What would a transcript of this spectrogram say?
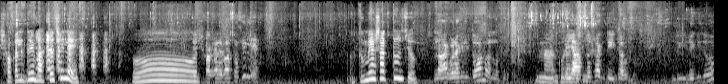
সকালে? তুমি বাচ্চা ছিলে? ও। সকালে বাচ্চা ছিলে? তুমিও শাক তুলছো? না গোড়া দেওয়া না অন্যতে না গোড়া আস্ত শাক দিয়ে ফেলব দুই রেখে দেবো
